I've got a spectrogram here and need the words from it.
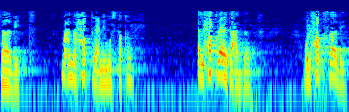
ثابت. معنى حق يعني مستقر. الحق لا يتعدد والحق ثابت.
